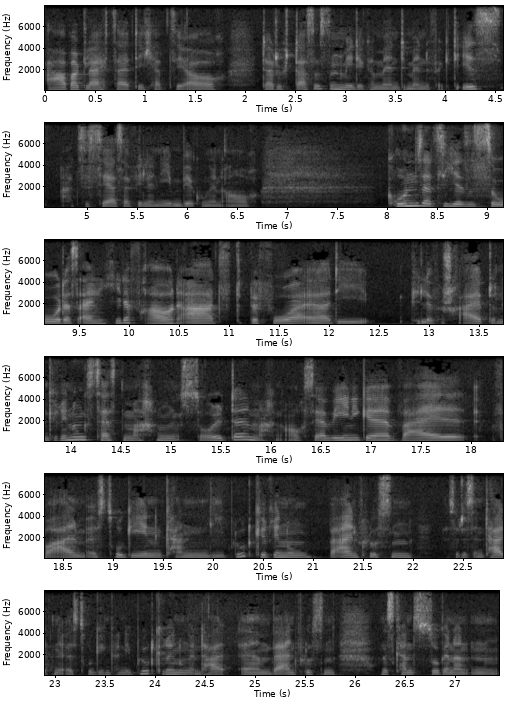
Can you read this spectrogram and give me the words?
Aber gleichzeitig hat sie auch, dadurch, dass es ein Medikament im Endeffekt ist, hat sie sehr, sehr viele Nebenwirkungen auch. Grundsätzlich ist es so, dass eigentlich jeder Frauenarzt, bevor er die Pille verschreibt, einen Gerinnungstest machen sollte, machen auch sehr wenige, weil vor allem Östrogen kann die Blutgerinnung beeinflussen. Also das enthaltene Östrogen kann die Blutgerinnung äh, beeinflussen und es kann zu sogenannten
